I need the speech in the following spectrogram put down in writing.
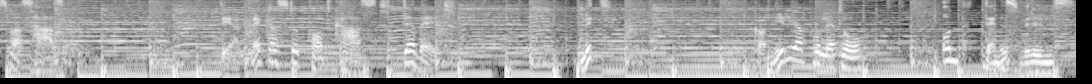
Iswas Hase. Der leckerste Podcast der Welt. Mit Cornelia Poletto und Dennis Wilms.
